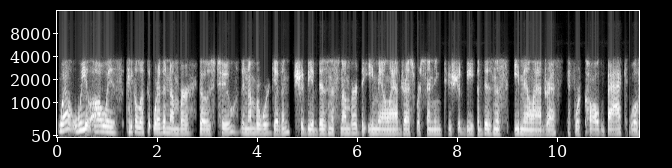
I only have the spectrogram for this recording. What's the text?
Well, we'll always take a look at where the number goes to. The number we're given should be a business number. The email address we're sending to should be a business email address. If we're called back, we'll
